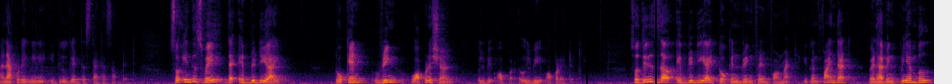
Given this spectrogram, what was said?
and accordingly it will get the status update. So, in this way the FDDI token ring operation will be, will be operated. So, this is the FDDI token ring frame format. You can find that are having preamble,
